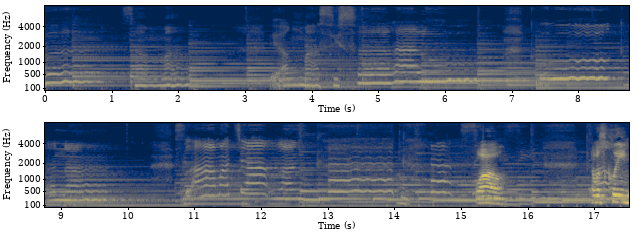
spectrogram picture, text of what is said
bersama yang masih selalu ku kenang. Selamat jalan kekasih. Wow, that was clean.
